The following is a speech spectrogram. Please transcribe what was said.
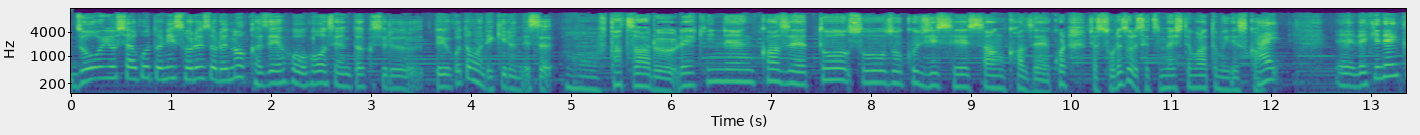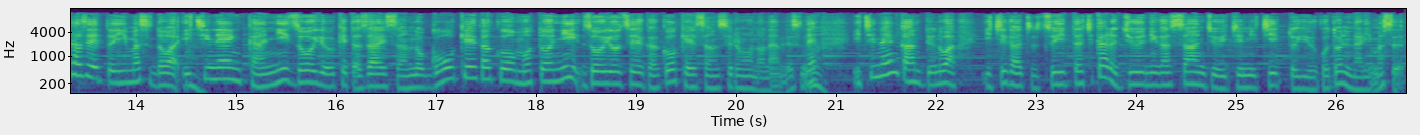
贈与者ごとにそれぞれの課税方法を選択するということもできるんです。もう2つある歴年課税と相続時生産課税これじゃあそれぞれ説明してもらってもいいですか？はい。えー、歴年課税と言いますのは1年間に贈与を受けた財産の合計額をもとに贈与税額を計算するものなんですね。うん、1年間っていうのは1月1日から12月31日ということになります。はい、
